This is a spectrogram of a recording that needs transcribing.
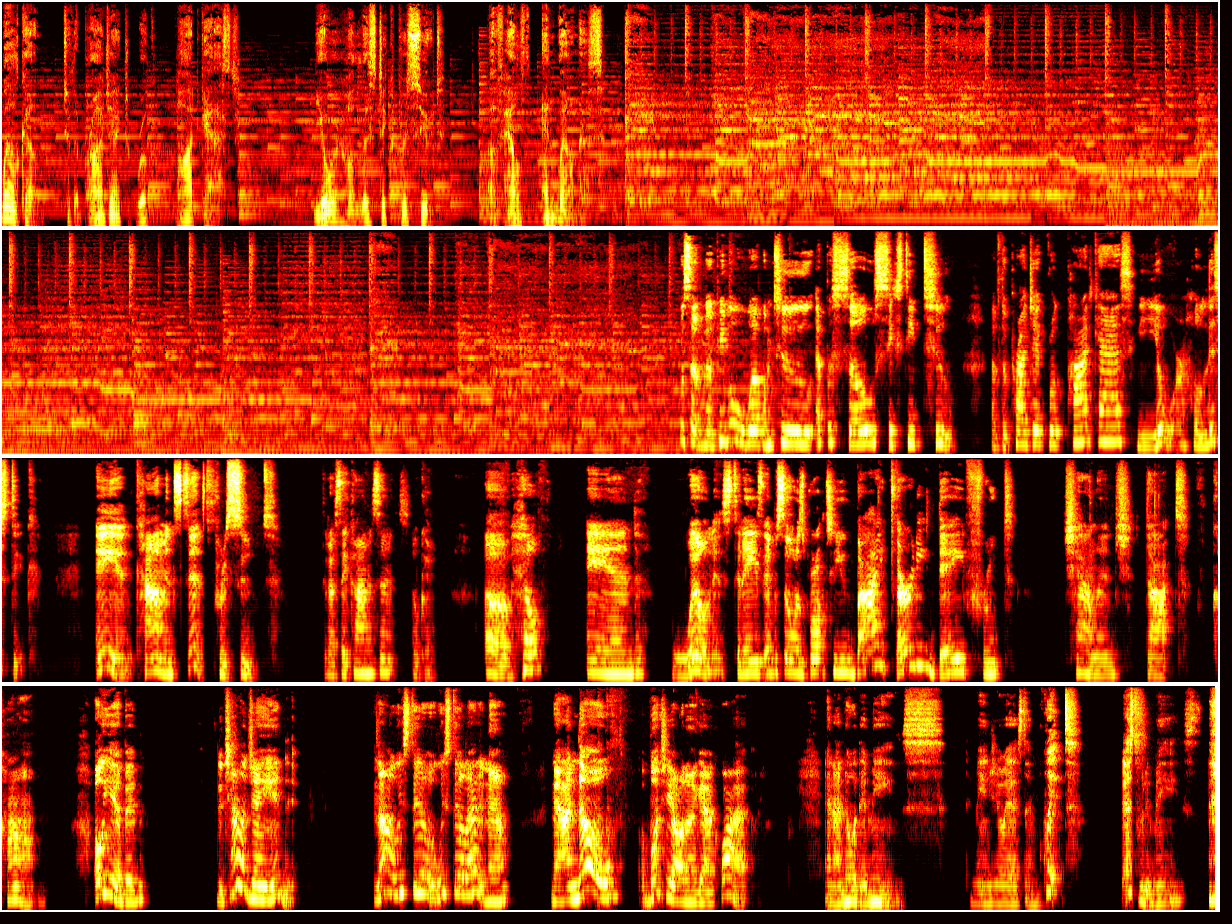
Welcome to the Project Rook Podcast, your holistic pursuit of health and wellness. What's up, good people? Welcome to episode 62 of the Project Rook podcast, your holistic and common sense pursuit. Did I say common sense? Okay. Of health and wellness. Today's episode is brought to you by 30dayfruitchallenge.com. Oh yeah, baby. The challenge ain't ended. No, we still we still at it now. Now I know a bunch of y'all done got quiet. And I know what that means. It means your ass done quit. That's what it means.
